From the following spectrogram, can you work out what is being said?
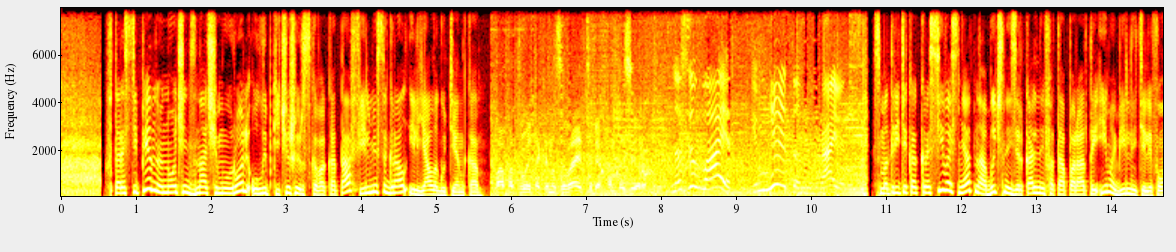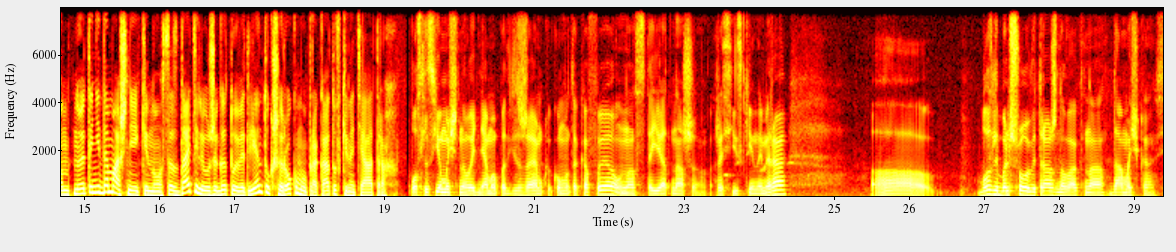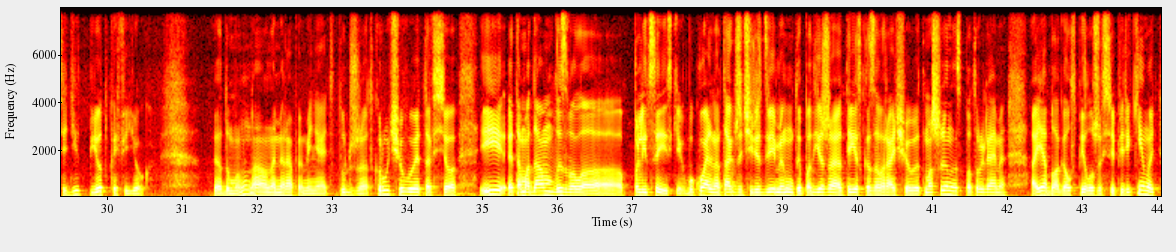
Второстепенную, но очень значимую роль улыбки чеширского кота в фильме сыграл Илья Лагутенко. Папа твой так и называет тебя фантазером? Называет, и мне это нравится. Смотрите, как красиво снят на обычные зеркальные фотоаппараты и мобильный телефон. Но это не домашнее кино. Создатели уже готовят ленту к широкому прокату в кинотеатрах. После съемочного дня мы подъезжаем к какому-то кафе. У нас стоят наши российские номера. А, возле большого витражного окна дамочка сидит, пьет кофеек. Я думаю, ну, надо номера поменять. Тут же откручиваю это все. И эта мадам вызвала полицейских. Буквально так же через две минуты подъезжают, резко заворачивают машины с патрулями. А я, благо, успел уже все перекинуть.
